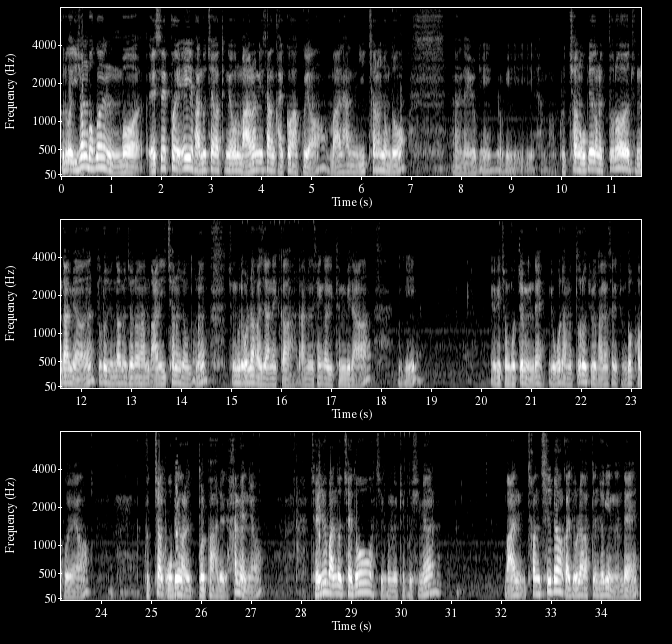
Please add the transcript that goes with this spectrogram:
그리고 이 종목은 뭐 SFA 반도체 같은 경우는 만 원 이상 갈 것 같고요. 만 한 2천 원 정도. 아, 네, 여기, 여기 9,500원을 뚫어준다면, 뚫어준다면 저는 한 12,000원 정도는 충분히 올라가지 않을까라는 생각이 듭니다. 여기, 여기 정고점인데, 요걸 한번 뚫어줄 가능성이 좀 높아 보여요. 9,500원을 돌파를 하면요. 제주 반도체도 지금 이렇게 보시면 11,700원까지 올라갔던 적이 있는데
